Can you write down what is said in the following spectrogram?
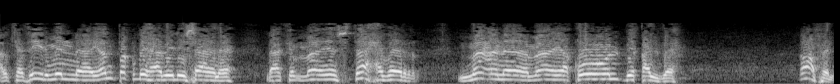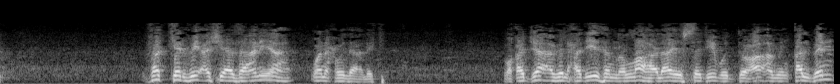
الكثير منا ينطق بها بلسانه لكن ما يستحضر معنى ما يقول بقلبه. غافل. فكر في أشياء ثانية ونحو ذلك. وقد جاء في الحديث أن الله لا يستجيب الدعاء من قلب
